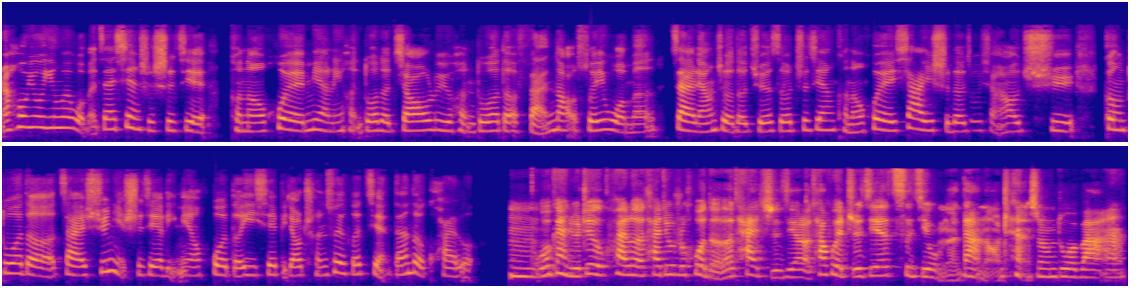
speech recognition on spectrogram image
然后又因为我们在现实世界可能会面临很多的焦虑、很多的烦恼，所以我们在两者的抉择之间，可能会下意识的就想要去更多的在虚拟世界里面获得一些比较纯粹和简单的快乐。嗯，我感觉这个快乐它就是获得的太直接了，它会直接刺激我们的大脑产生多巴胺，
